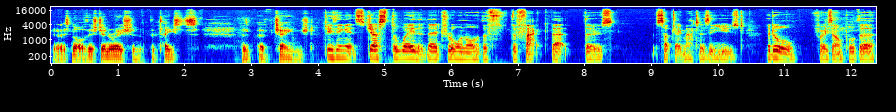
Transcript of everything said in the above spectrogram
you know, it's not of this generation. The tastes have, have changed. Do you think it's just the way that they're drawn, or the the fact that those subject matters are used at all? For example, the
